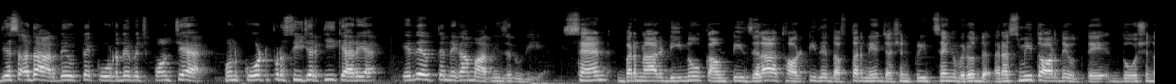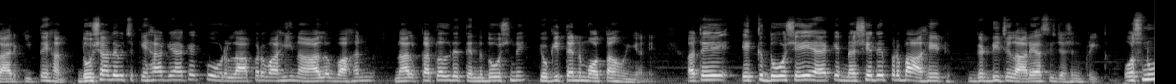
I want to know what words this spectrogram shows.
ਜਿਸ ਆਧਾਰ ਦੇ ਉੱਤੇ ਕੋਰਟ ਦੇ ਵਿੱਚ ਪਹੁੰਚਿਆ ਹੁਣ ਕੋਰਟ ਪ੍ਰੋਸੀਜਰ ਕੀ ਕਹਿ ਰਿਹਾ ਇਹਦੇ ਉੱਤੇ ਨਿਗਾਹ ਮਾਰਨੀ ਜ਼ਰੂਰੀ ਹੈ। ਸੈਨ ਬਰਨਾਰਡੀਨੋ ਕਾਉਂਟੀ ਜ਼ਿਲ੍ਹਾ ਅਥਾਰਟੀ ਦੇ ਦਫ਼ਤਰ ਨੇ ਜਸ਼ਨਪ੍ਰੀਤ ਸਿੰਘ ਵਿਰੁੱਧ ਰਸਮੀ ਤੌਰ ਦੇ ਉੱਤੇ ਦੋਸ਼ ਦਾਇਰ ਕੀਤੇ ਹਨ। ਦੋਸ਼ਾਂ ਦੇ ਵਿੱਚ ਕਿਹਾ ਗਿਆ ਕਿ ਘੋਰ ਲਾਪਰਵਾਹੀ ਨਾਲ ਵਾਹਨ ਨਾਲ ਕਤਲ ਦੇ ਤਿੰਨ ਦੋਸ਼ ਨੇ, ਕਿਉਂਕਿ ਤਿੰਨ ਮੌਤਾਂ ਹੋਈਆਂ ਨੇ। ਅਤੇ ਇੱਕ ਦੋਸ਼ ਇਹ ਹੈ ਕਿ ਨਸ਼ੇ ਦੇ ਪ੍ਰਭਾਵ ਹੇਠ ਗੱਡੀ ਚਲਾ ਰਿਹਾ ਸੀ ਜਸ਼ਨਪ੍ਰੀਤ। ਉਸ ਨੂੰ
